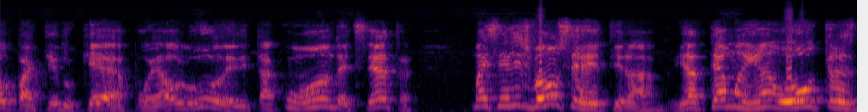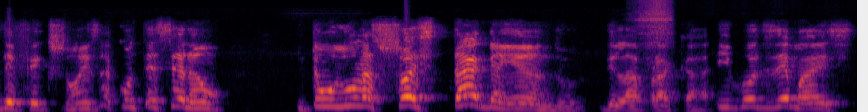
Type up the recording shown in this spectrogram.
O partido quer apoiar o Lula, ele está com onda, etc. Mas eles vão ser retirados. E até amanhã outras defecções acontecerão. Então o Lula só está ganhando de lá para cá. E vou dizer mais:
